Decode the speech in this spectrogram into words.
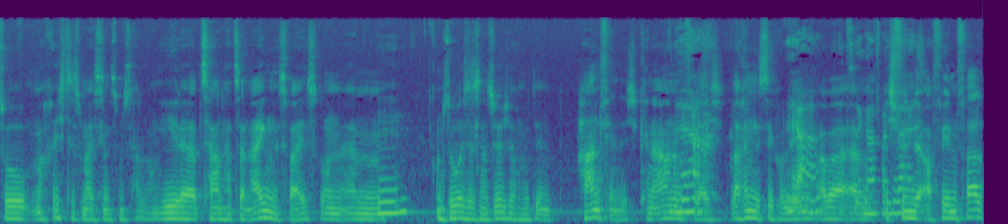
So mache ich das meistens im Salon. Jeder Zahn hat sein eigenes Weiß und, ähm, mhm. und so ist es natürlich auch mit den Haaren, finde ich. Keine Ahnung, Ja. vielleicht lachen jetzt die Kollegen, Ja, aber ähm, ich finde auf jeden Fall,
